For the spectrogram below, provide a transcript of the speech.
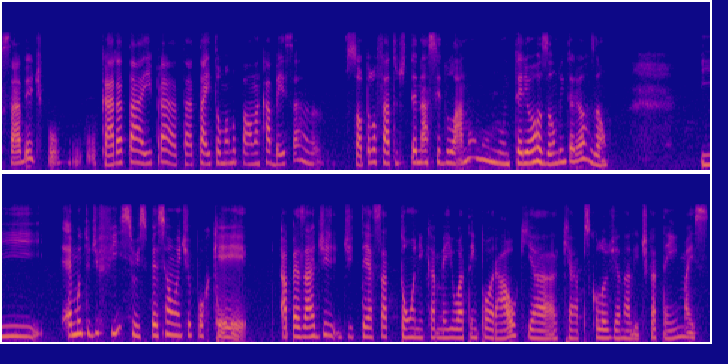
sabe? Tipo, o cara tá aí pra. tá, tá aí tomando pau na cabeça só pelo fato de ter nascido lá no, no interiorzão do interiorzão. E é muito difícil, especialmente porque apesar de, de ter essa tônica meio atemporal que a, que a psicologia analítica tem, mas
